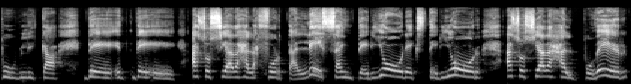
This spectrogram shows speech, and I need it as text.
pública de, asociadas a la fortaleza interior, exterior, asociadas al poder.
